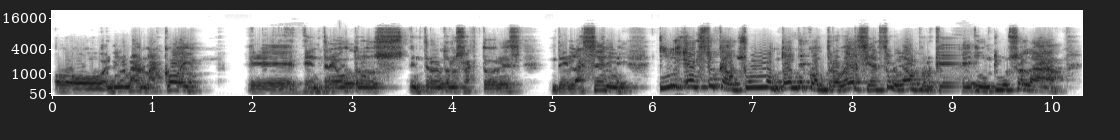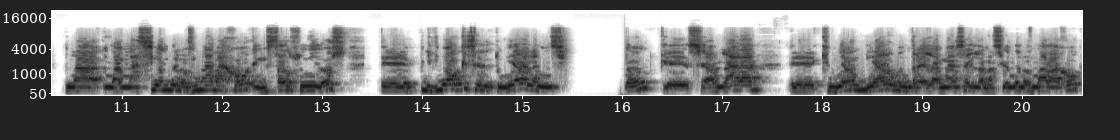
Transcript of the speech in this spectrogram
o Leonard McCoy. Eh, entre, otros, entre otros actores de la serie. Y esto causó un montón de controversia, esto lo porque incluso la, la, nación de los Navajo en Estados Unidos eh, pidió que se detuviera la misión que se hablara, eh, que hubiera un diálogo entre la NASA y la nación de los Navajo,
